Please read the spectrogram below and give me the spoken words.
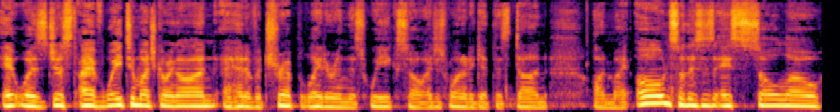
it was just, I have way too much going on ahead of a trip later in this week, so I just wanted to get this done on my own. So this is a solo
